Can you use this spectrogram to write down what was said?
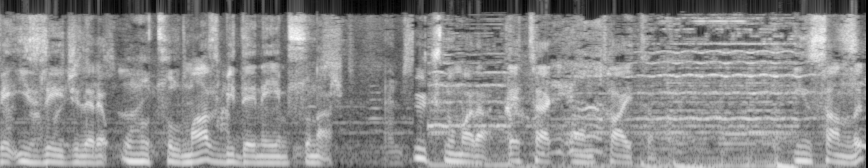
ve izleyicilere unutulmaz bir deneyim sunar. 3 numara Attack on Titan. İnsanlık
